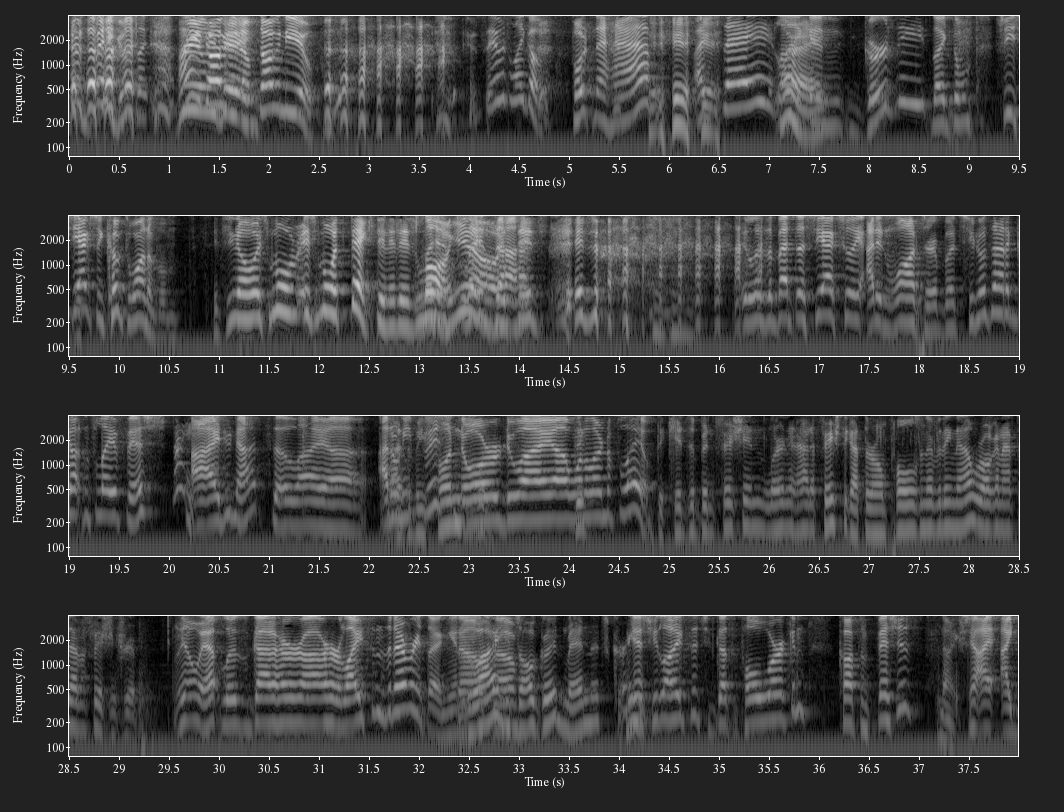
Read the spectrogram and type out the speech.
it was big. It was like, I ain't Really talking big. to you. I'm talking to you. it was like a foot and a half, I'd say, like Alright. in girthy. Like the she she actually cooked one of them. It's you know, it's more it's more thick than it is long. Liz- you know, Liz, it's uh, it's it's. Elizabetta, she actually, I didn't watch her, but she knows how to gut and fillet a fish. Nice. I do not, so I uh, I don't Guys, eat fish, fun. nor do I uh, want to learn to fillet them. the kids have been fishing, learning how to fish. They got their own poles and everything now. We're all gonna have to have a fishing trip. You know, yep, Liz has got her uh, her license and everything. You So know, so- It's all good, man. That's great. yeah, she likes it. She's got the pole working. Caught some fishes. nice. Yeah, I I,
